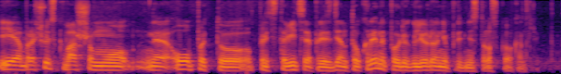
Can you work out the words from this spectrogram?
И обращусь к вашему э, опыту представителя президента Украины по урегулированию Приднестровского конфликта.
